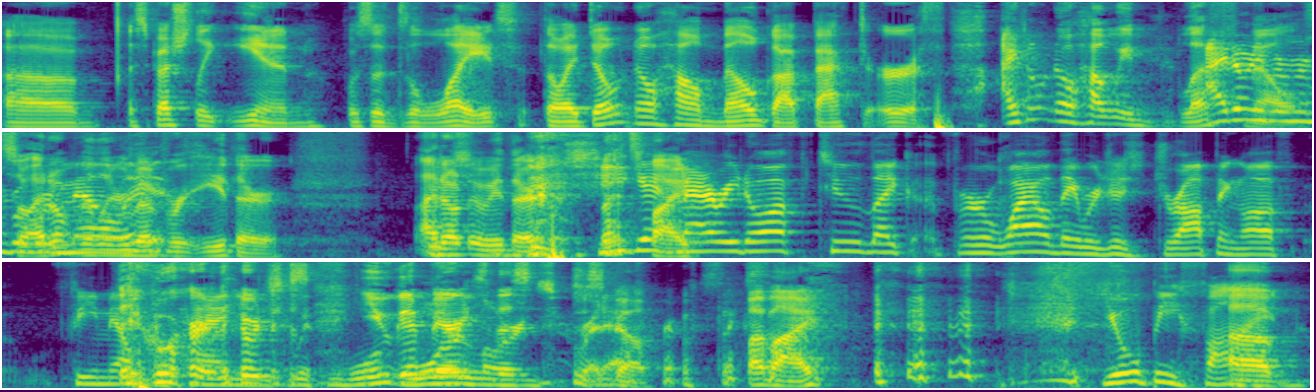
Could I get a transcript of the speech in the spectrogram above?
um, especially Ian, was a delight. Though I don't know how Mel got back to Earth. I don't know how we left I don't even Mel, remember so I don't Mel really remember is. either. I don't know either. Did she get fine. married off to like for a while they were just dropping off female They were, they were just, war- you get married to this, just go. whatever. It was like, Bye bye. You'll be fine. Um,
